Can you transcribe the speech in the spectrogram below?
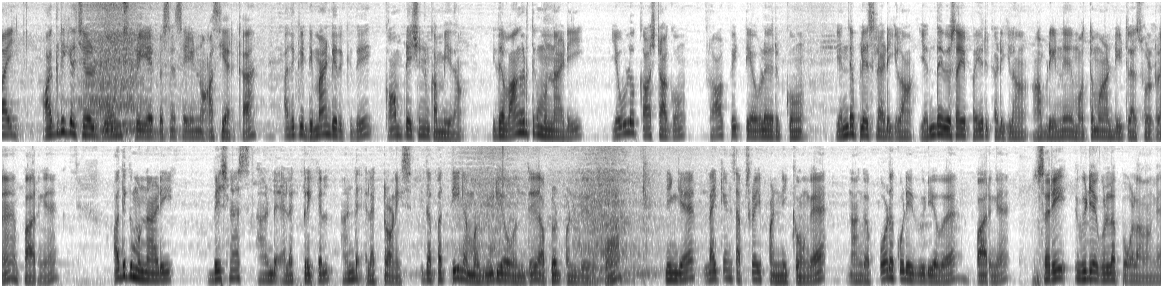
Hi agricultural drone sprayer business செய்யணும்னு ஆசையாக இருக்கா? அதுக்கு டிமாண்ட் இருக்குது காம்படிஷனும் கம்மி தான் இதை வாங்குறதுக்கு முன்னாடி எவ்வளோ காஸ்ட் ஆகும் ப்ராஃபிட் எவ்வளோ இருக்கும் எந்த பிளேஸில் அடிக்கலாம் எந்த விவசாய பயிருக்கு அடிக்கலாம் அப்படின்னு மொத்தமாக டீட்டெயிலாக சொல்கிறேன் பாருங்கள் அதுக்கு முன்னாடி business and electrical and electronics இதை பற்றி நம்ம வீடியோ வந்து அப்லோட் பண்ணியிருக்கோம் நீங்கள் லைக் அண்ட் சப்ஸ்கிரைப் பண்ணிக்கோங்க. நாங்கள் போடக்கூடிய வீடியோவை பாருங்கள் சரி வீடியோக்குள்ளே போகலாம் வாங்க.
